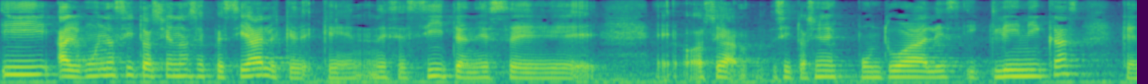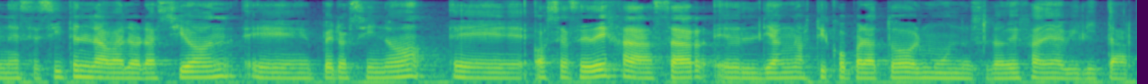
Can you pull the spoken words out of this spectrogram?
y algunas situaciones especiales que, que necesiten ese, eh, o sea, situaciones puntuales y clínicas que necesiten la valoración, eh, pero si no, eh, o sea, se deja de hacer el diagnóstico para todo el mundo, se lo deja de habilitar.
